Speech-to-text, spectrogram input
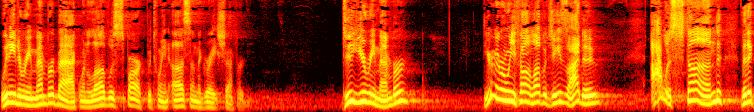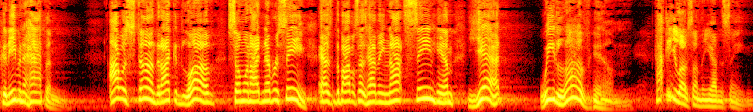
we need to remember back when love was sparked between us and the great shepherd. Do you remember? Do you remember when you fell in love with Jesus? I do. I was stunned that it could even happen. I was stunned that I could love someone I'd never seen. As the Bible says, having not seen him yet, we love him. How can you love something you haven't seen?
